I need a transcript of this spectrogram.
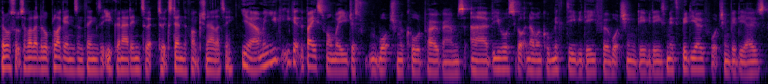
There are all sorts of other little plugins and things that you can add into it to extend the functionality. Yeah, I mean, you, you get the base one where you just watch and record programs, uh, but you've also got another one called Myth DVD for watching DVDs, Myth Video for watching videos.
